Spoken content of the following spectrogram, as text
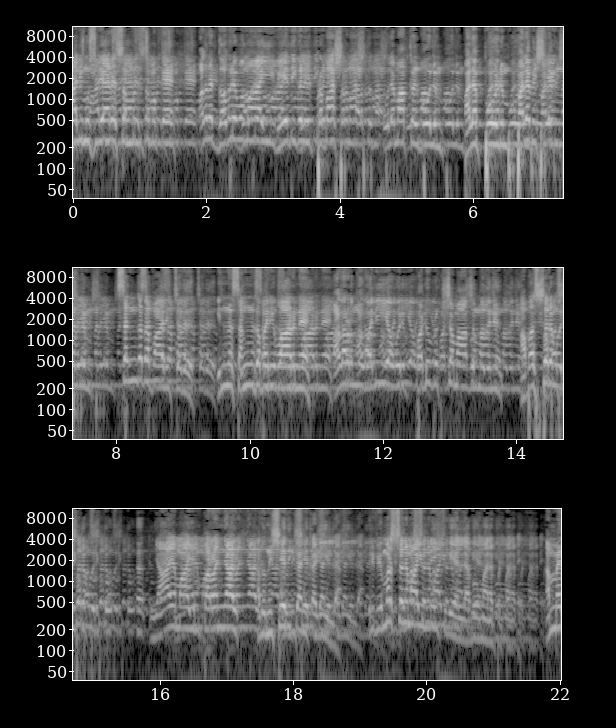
ആലി മുസ്ലിയാരെ സംബന്ധിച്ചുമൊക്കെ വളരെ ഗൗരവമായി വേദികളിൽ പ്രഭാഷണം നടത്തുന്ന ഉലമാക്കൾ പോലും പലപ്പോഴും പല വിഷയങ്ങളിലും സംഗത പാലിച്ചത്. ഇന്ന് സംഘപരിവാറിനെ വളർന്നു വലിയ ഒരു പടുവൃക്ഷമാകുന്നതിന് അവസരം ഒരുക്കി. ന്യായമായും പറഞ്ഞാൽ അത് നിഷേധിക്കാൻ കഴിയില്ല. ഒരു വിമർശനമായി ഉന്നയിക്കുകയല്ല ബഹുമാനപ്പെട്ട നമ്മെ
